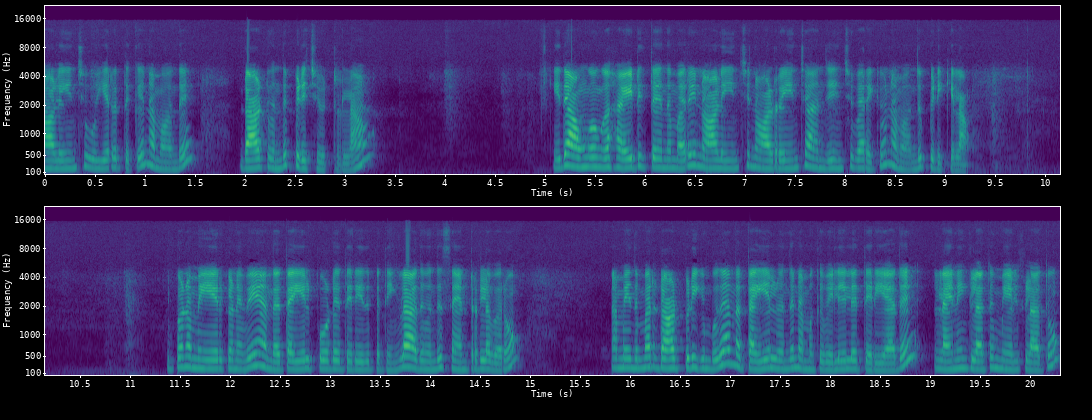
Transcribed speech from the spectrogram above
நாலு இன்ச்சு உயரத்துக்கு நம்ம வந்து டாட் வந்து பிடிச்சு விட்டுடலாம் இது அவங்கவுங்க ஹைட்டுக்கு தகுந்த மாதிரி நாலு இன்ச்சு நாலரை இன்ச்சு அஞ்சு இன்ச்சு வரைக்கும் நம்ம வந்து பிடிக்கலாம் இப்போ நம்ம ஏற்கனவே அந்த தையல் போட தெரியுது பார்த்திங்களா? அது வந்து சென்டரில் வரும். நம்ம இந்த மாதிரி டாட் பிடிக்கும்போது அந்த தையல் வந்து நமக்கு வெளியில் தெரியாது. லைனிங் கிளாத்தும் மேல் கிளாத்தும்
